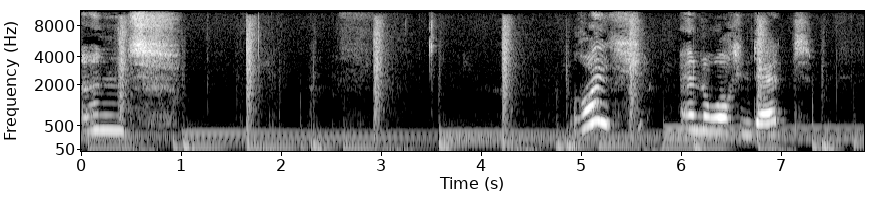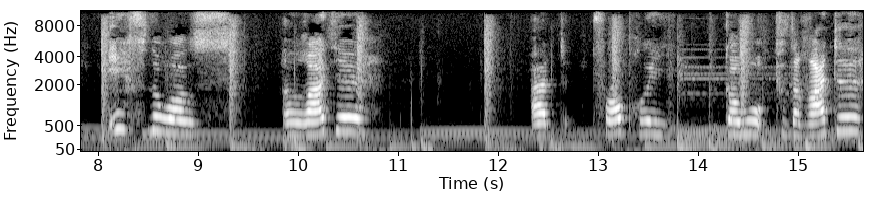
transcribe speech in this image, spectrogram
And like in The Walking Dead, if there was a ladder, I'd probably go up the ladder.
